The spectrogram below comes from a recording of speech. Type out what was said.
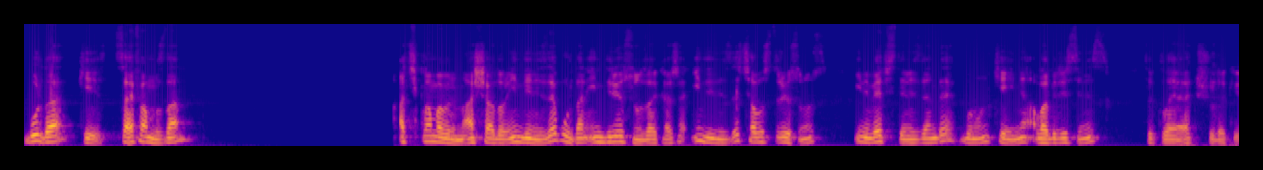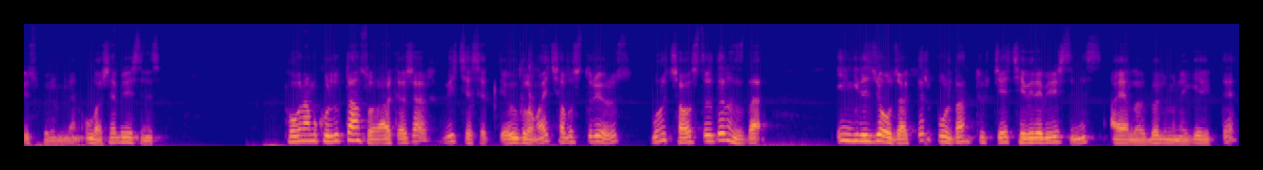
Buradaki sayfamızdan açıklama bölümüne aşağı doğru indiğinizde buradan indiriyorsunuz arkadaşlar. İndiğinizde çalıştırıyorsunuz. Yine web sitemizden de bunun key'ini alabilirsiniz. Tıklayarak şuradaki üst bölümden ulaşabilirsiniz. Programı kurduktan sonra arkadaşlar WeChat diye uygulamayı çalıştırıyoruz. Bunu çalıştırdığınızda İngilizce olacaktır. Buradan Türkçe'ye çevirebilirsiniz. Ayarlar bölümüne gelip de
